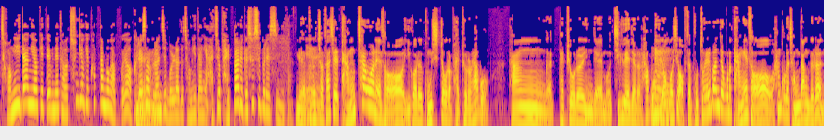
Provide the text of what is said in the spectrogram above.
정의당이었기 때문에 더 충격이 컸던 것 같고요. 그래서 네. 그런지 몰라도 정의당이 아주 발빠르게 수습을 했습니다. 예, 그렇죠. 사실 당 차원에서 이거를 공식적으로 발표를 하고 당 대표를 이제 뭐 직위해제를 하고 네. 이런 것이 없어요. 보통 일반적으로 당에서 한국의 정당들은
